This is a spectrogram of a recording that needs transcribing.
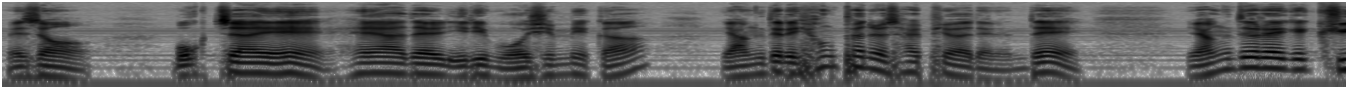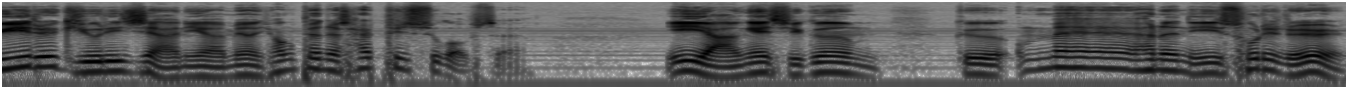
그래서 목자의 해야 될 일이 무엇입니까? 양들의 형편을 살펴야 되는데 양들에게 귀를 기울이지 아니하면 형편을 살필 수가 없어요. 이 양의 지금 그 음매 하는 이 소리를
